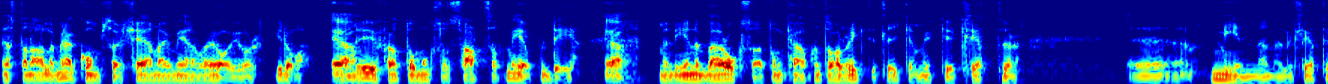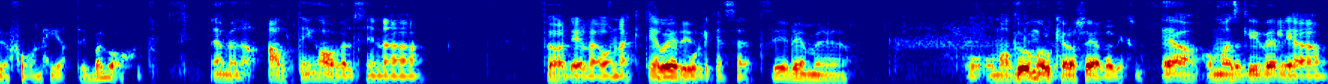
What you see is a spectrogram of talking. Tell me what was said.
nästan alla mina kompisar tjänar ju mer än vad jag gör idag. Ja. Men det är ju för att de också har satsat mer på det. Ja. Men det innebär också att de kanske inte har riktigt lika mycket klätter eh, minnen eller klättererfarenheter i bagaget. Nej men allting har väl sina fördelar och nackdelar på olika sätt. Det är det med Och, och får gungor och karuseller liksom. Ja, och man ska ju välja...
